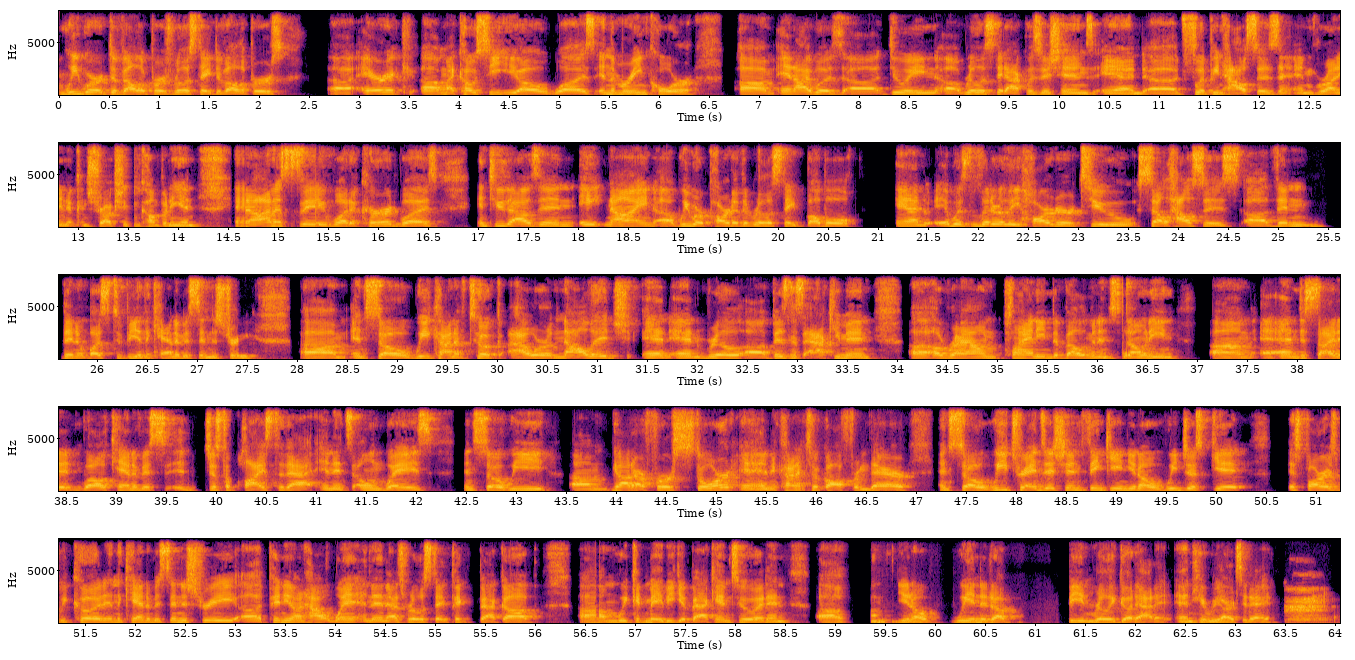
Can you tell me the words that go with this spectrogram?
we were developers, real estate developers uh, Eric, uh, my co-CEO, was in the Marine Corps, um, and I was uh, doing uh, real estate acquisitions and uh, flipping houses and, and, running a construction company. And and honestly, what occurred was in 2008 nine, uh, we were part of the real estate bubble and it was literally harder to sell houses than than it was to be in the cannabis industry. Um, and so we kind of took our knowledge and and real uh, business acumen uh, around planning, development, and zoning. Um, and decided, well, cannabis it just applies to that in its own ways. And so we um, got our first store and it kind of took off from there. And so we transitioned thinking, you know, we just get as far as we could in the cannabis industry, uh, depending on how it went. And then as real estate picked back up, um, we could maybe get back into it. And, um, you know, we ended up being really good at it. And here we are today.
